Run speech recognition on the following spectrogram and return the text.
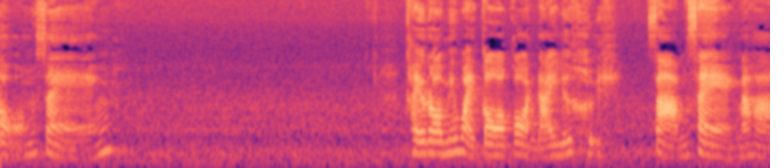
สองแสง ใครรอไม่ไหวกอก่อนได้เลยสามแสงนะคะ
